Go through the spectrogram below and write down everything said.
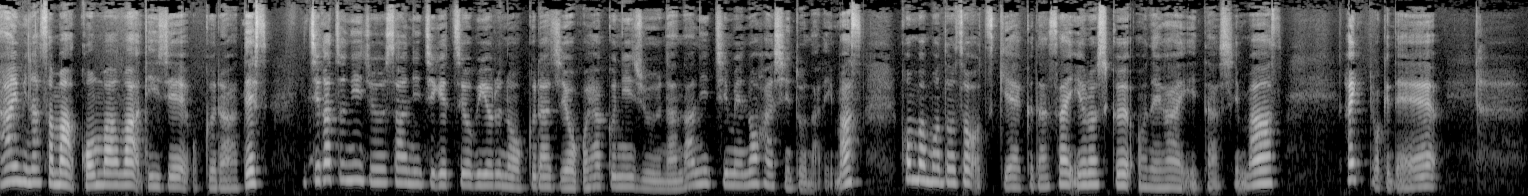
はい、皆様、こんばんは。DJ オクラです。1月23日月曜日夜のオクラジオ527日目の配信となります。今晩もどうぞお付き合いください。よろしくお願いいたします。はい、というわけで、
